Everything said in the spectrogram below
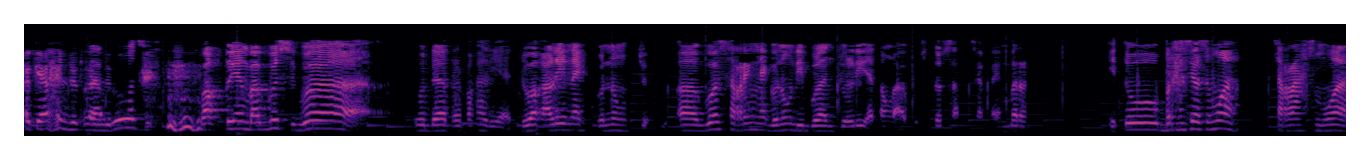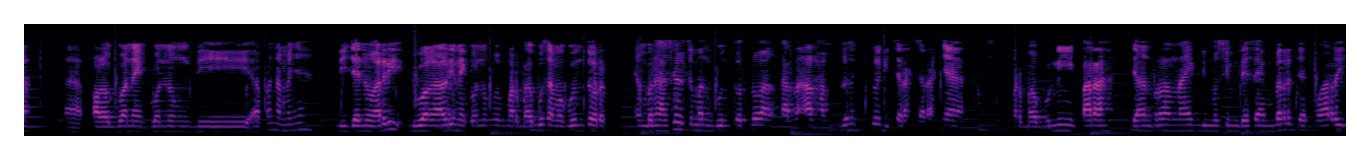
Oke, lanjut, lanjut. terus waktu yang bagus gue udah berapa kali ya? Dua kali naik gunung. Gue sering naik gunung di bulan Juli atau enggak Agustus atau September itu berhasil semua cerah semua. Nah kalau gue naik gunung di apa namanya di Januari dua kali naik gunung Merbabu sama Guntur. Yang berhasil cuman Guntur doang karena alhamdulillah itu lagi cerah-cerahnya. Merbabu nih parah jangan pernah naik di musim Desember Januari.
